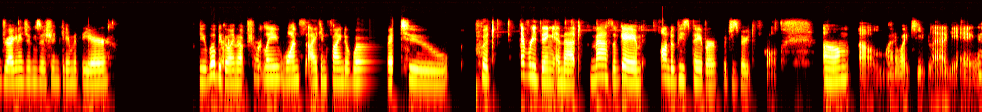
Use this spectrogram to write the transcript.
Dragon Age Inquisition Game of the Year. You will be going up shortly once I can find a way to put everything in that massive game onto a piece of paper, which is very difficult. Um, um, why do I keep lagging?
